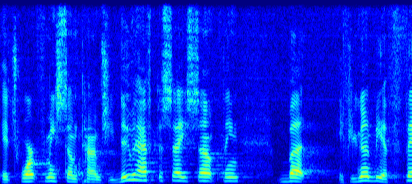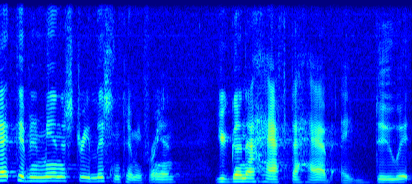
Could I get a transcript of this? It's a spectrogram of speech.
It's worked for me. Sometimes you do have to say something, but if you're going to be effective in ministry, listen to me, friend, you're going to have to have a do it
